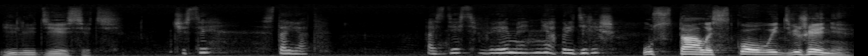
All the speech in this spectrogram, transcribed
или десять? Часы стоят. А здесь время не определишь. Усталость сковывает движение.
